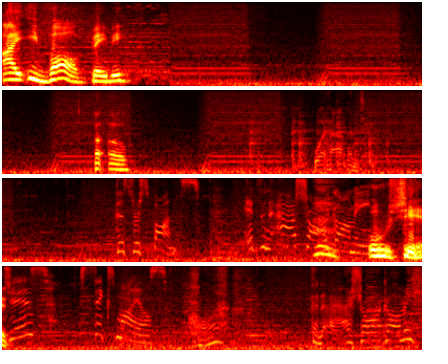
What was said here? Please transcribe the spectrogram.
I evolved, baby. Uh-oh. What happened? This response. It's an ash Aragami. Oh, shit. Jizz, six miles. Huh? An ash Aragami?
